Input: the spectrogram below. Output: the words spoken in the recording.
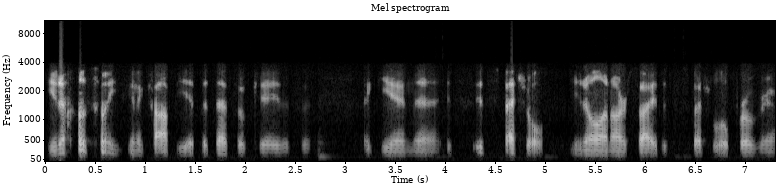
you know somebody's going to copy it but that's okay. That's a, again uh, it's it's special you know, on our side. It's a special little program.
